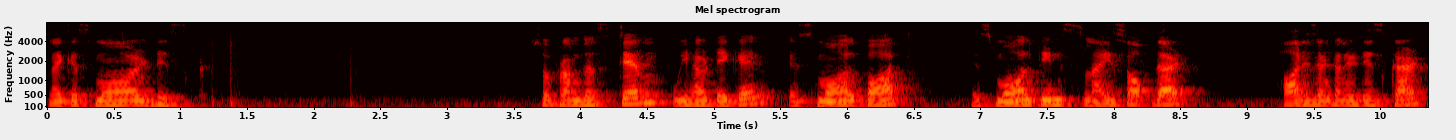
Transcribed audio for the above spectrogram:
like a small disc. So from the stem we have taken a small part, a small thin slice of that, horizontal it is cut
